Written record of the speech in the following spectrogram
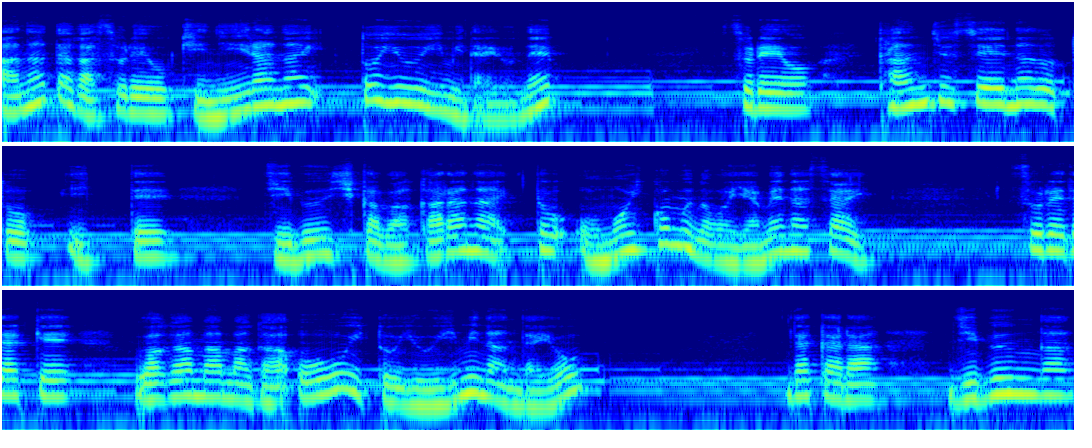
あなたがそれを気に入らないという意味だよね。それを感受性などと言って自分しかわからないと思い込むのはやめなさい。それだけわがままが多いという意味なんだよ。だから自分が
